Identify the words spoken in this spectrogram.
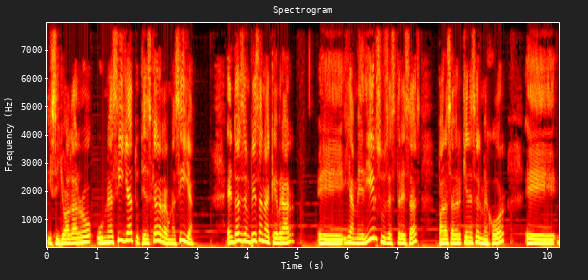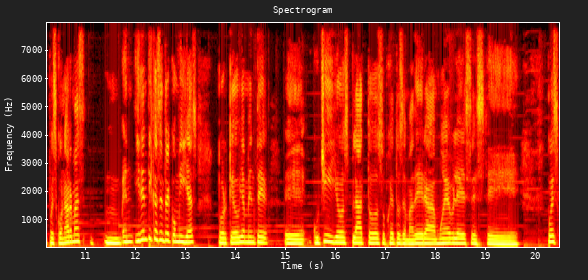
Y si yo agarro una silla, tú tienes que agarrar una silla. Entonces empiezan a quebrar eh, y a medir sus destrezas para saber quién es el mejor, eh, pues con armas mm, idénticas entre comillas, porque obviamente eh, cuchillos, platos, objetos de madera, muebles, este, pues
